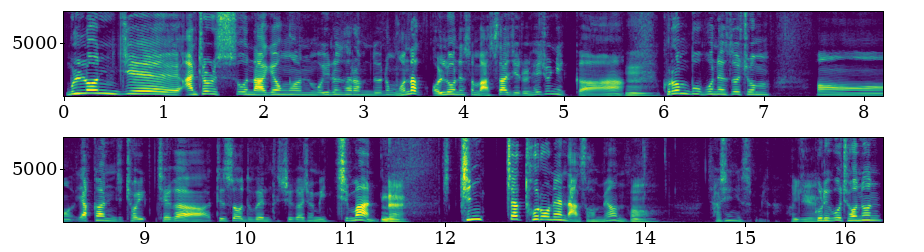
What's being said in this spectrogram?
물론 이제 안철수, 나경원 뭐 이런 사람들은 워낙 언론에서 마사지를 해주니까 음. 그런 부분에서 좀 어, 약간 이제 저희, 제가 디스어드밴티지가 좀 있지만, 네. 진짜 토론에 나서면 어. 자신 있습니다. 예. 그리고 저는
